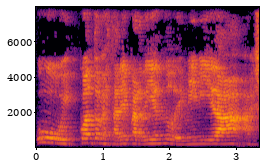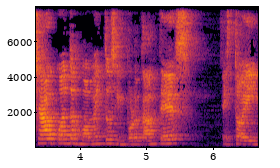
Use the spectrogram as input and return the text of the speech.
uy, cuánto me estaré perdiendo de mi vida allá o cuántos momentos importantes estoy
